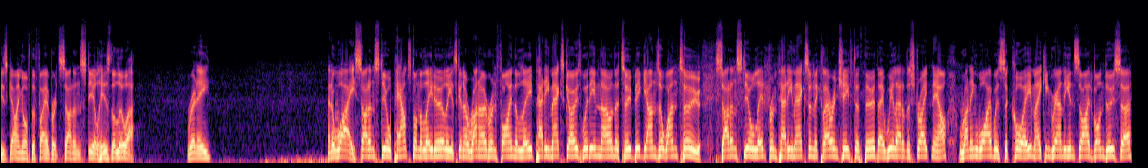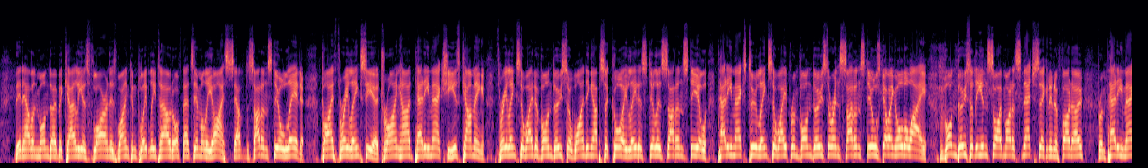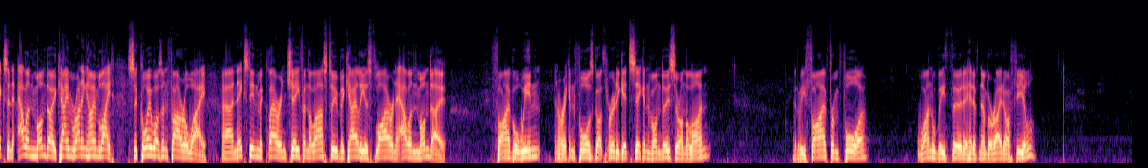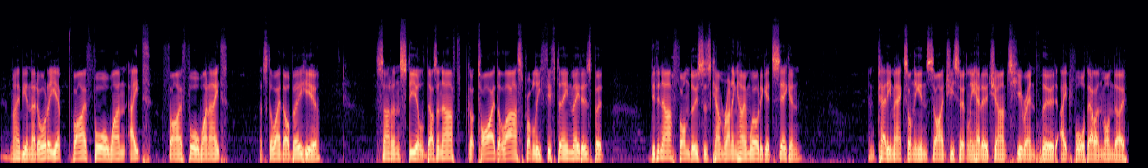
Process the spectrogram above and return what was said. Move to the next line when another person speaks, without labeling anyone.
is going off the favourite, Sudden Steel. Here's the lure. Ready. And away. Sudden Steel pounced on the lead early. It's going to run over and find the lead. Paddy Max goes with him though, and the two big guns are 1 2. Sudden Steel led from Paddy Max and McLaren Chief to third. They wheel out of the straight now. Running wide was Sequoia, making ground the inside Von Dusa. Then Alan Mondo Bacalia's flyer, and there's one completely tailed off. That's Emily Ice. Sudden Steel led by three lengths here. Trying hard, Paddy Max. She is coming. Three lengths away to Von Dusa, winding up Sequoia. Leader still is Sudden Steel. Paddy Max two lengths away from Von Duser and Sudden Steel's going all the way. Von Duser, the inside, might have snatched second in a photo from Paddy Max and Alan Mondo came running home late. Sequoia wasn't far away. Uh, next in McLaren Chief and the last two Bacalia's Flyer and Alan Mondo. Five will win, and I reckon four's got through to get second. Von Duser on the line. It'll be five from four. One will be third ahead of number eight, I feel. Maybe in that order. Yep, five, four, one, eight, five, four, one, eight. That's the way they'll be here. Sudden Steel does enough. Got tired the last probably 15 metres, but did enough. Von Deuces come running home well to get second. And Paddy Max on the inside, she certainly had her chance. She ran third, 8 4th, Alan Mondo.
